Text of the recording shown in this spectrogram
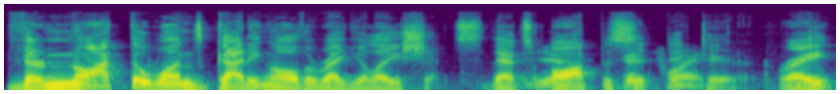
They're not the ones gutting all the regulations. That's yeah, opposite dictator, right?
